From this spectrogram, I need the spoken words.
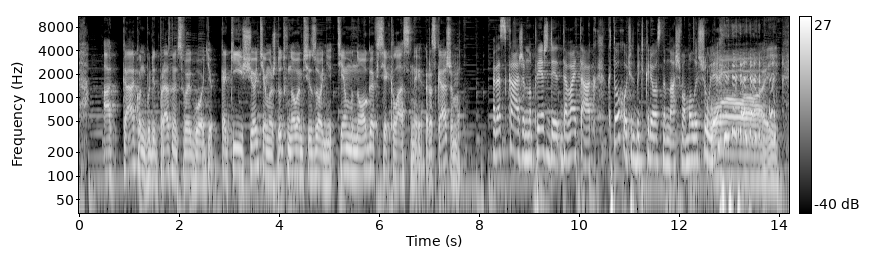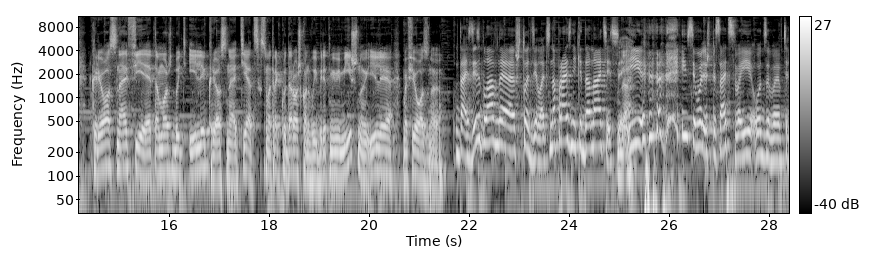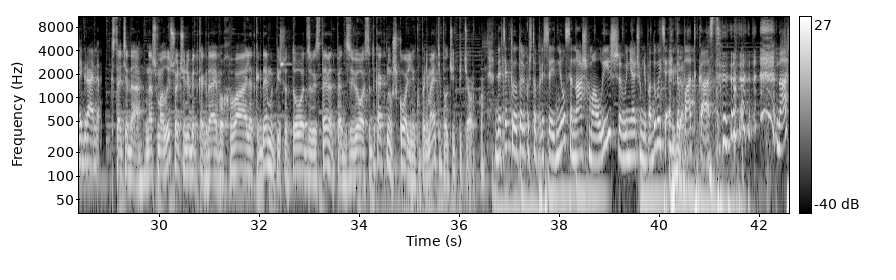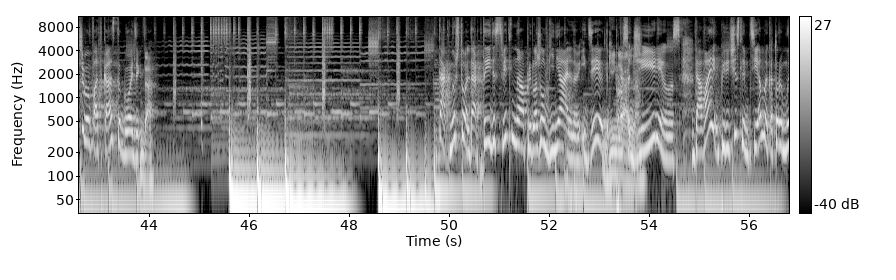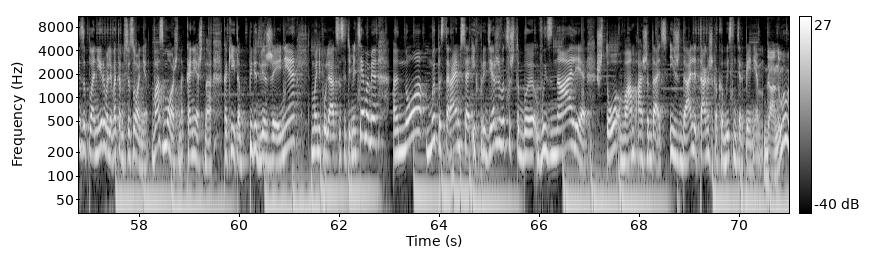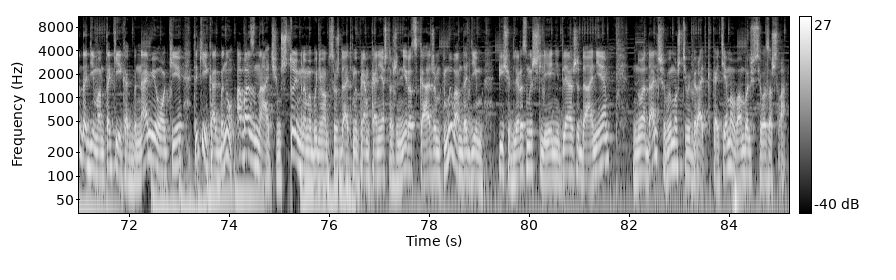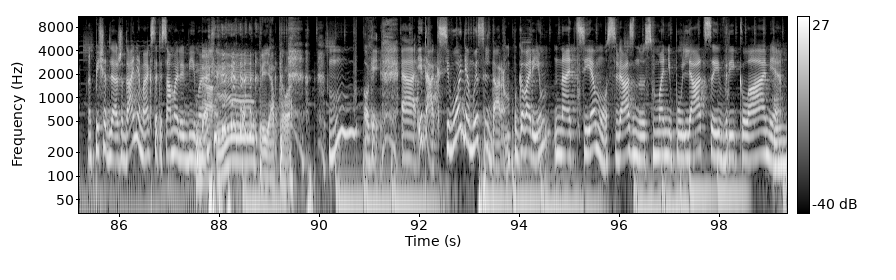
а как он будет праздновать свой годик? Какие еще темы ждут в новом сезоне? Тем много, все классные. Расскажем? Расскажем, но прежде давай так. Кто хочет быть крестным нашего малышуля? Ой, крестная фея. Это может быть или крестный отец. Смотря какую дорожку он выберет, мимимишную или мафиозную. Да, здесь главное что делать? На праздники донатить да. и, и всего лишь писать свои отзывы в Телеграме. Кстати, да, наш малыш очень любит, когда его хвалят, когда ему пишут отзывы, ставят 5 звезд. Это как, ну, школьнику, понимаете, получить пятерку. Для тех, кто только что присоединился, наш малыш, вы ни о чем не подумайте, это да. подкаст. Нашему подкасту годик. Да. Так, ну что, Альдар, ты действительно предложил гениальную идею. Ты Гениально. просто genius. Давай перечислим темы, которые мы запланировали в этом сезоне. Возможно, конечно, какие-то передвижения, манипуляции с этими темами, но мы постараемся их придерживаться, чтобы вы знали, что вам ожидать. И ждали так же, как и мы с нетерпением. Да, но мы дадим вам такие как бы намеки, такие как бы, ну, обозначим, что именно мы будем обсуждать. Мы прям, конечно же, не расскажем. Мы вам дадим пищу для размышлений, для ожидания. Ну а дальше вы можете выбирать, какая тема вам больше всего зашла. Пища для ожидания моя, кстати, самая любимая. Да, м-м, приятного. Окей. Э, итак, сегодня мы с Эльдаром поговорим на тему, связанную с манипуляцией в рекламе.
